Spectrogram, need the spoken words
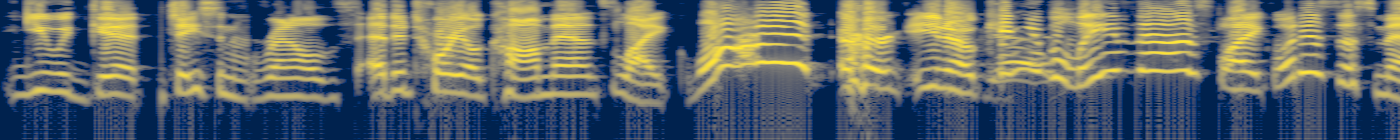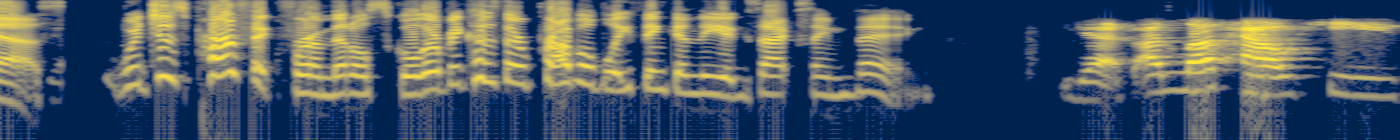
you would get Jason Reynolds' editorial comments like, What? Or, you know, can you believe this? Like, what is this mess? Which is perfect for a middle schooler because they're probably thinking the exact same thing. Yes. I love how he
